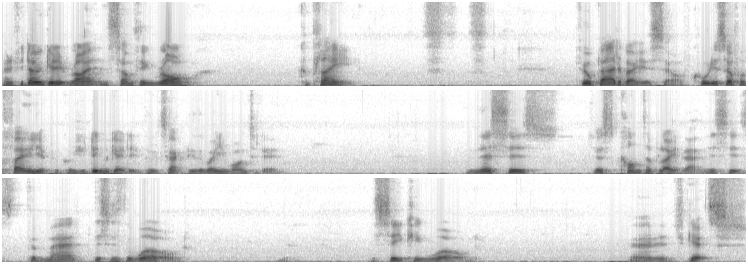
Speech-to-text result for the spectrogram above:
if you don't get it right, there's something wrong. Complain. Feel bad about yourself. Call yourself a failure because you didn't get it exactly the way you wanted it. This is just contemplate that. This is the mad, this is the world, the seeking world. And it gets,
